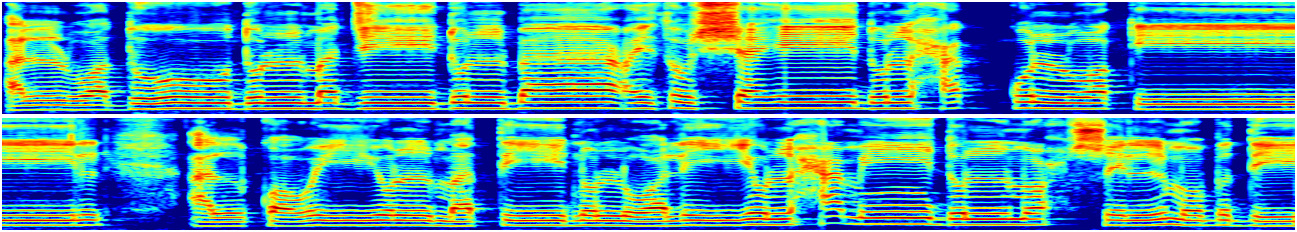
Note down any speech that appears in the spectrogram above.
আল ওয়াদুদুল মাজিদুল বাঈথুশ শাহিদুল হাক্কুল ওয়াকিল আল কওয়িউল মাতিনুল ওয়ালিউল হামিদুল মুহসিল মুবদি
